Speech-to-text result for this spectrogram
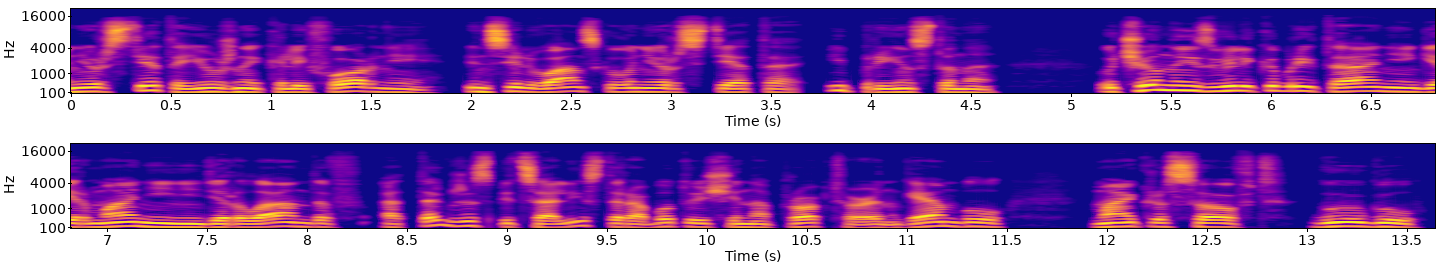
Университета Южной Калифорнии, Пенсильванского университета и Принстона, ученые из Великобритании, Германии и Нидерландов, а также специалисты, работающие на Procter Gamble, Microsoft, Google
